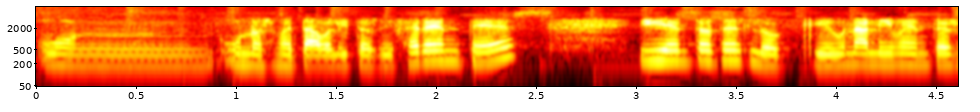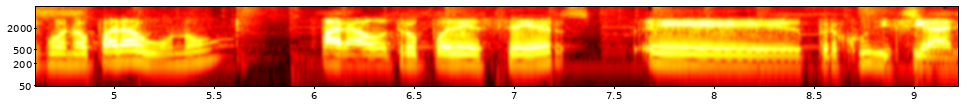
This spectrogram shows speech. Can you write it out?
unos metabolitos diferentes y entonces lo que un alimento es bueno para uno, para otro puede ser eh, perjudicial.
